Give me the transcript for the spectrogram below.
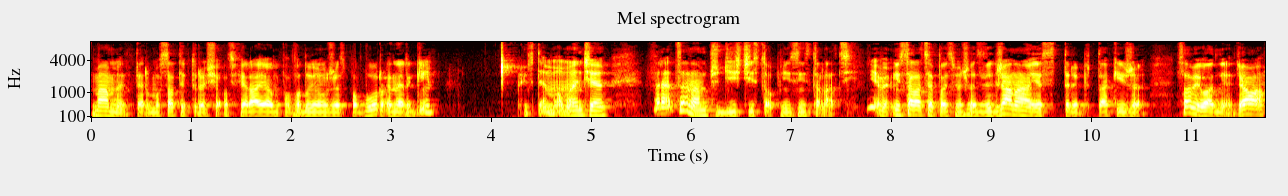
Mamy termostaty, które się otwierają, powodują, że jest pobór energii. I w tym momencie wraca nam 30 stopni z instalacji. Nie wiem, instalacja powiedzmy, że jest wygrzana, jest tryb taki, że sobie ładnie działa.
